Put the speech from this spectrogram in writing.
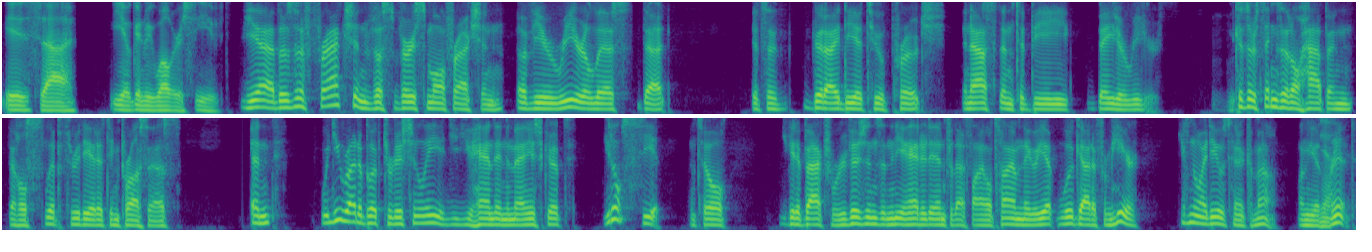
is uh, you know going to be well received. Yeah, there's a fraction, just a very small fraction of your reader list that it's a good idea to approach and ask them to be beta readers. Because there are things that'll happen that'll slip through the editing process. And when you write a book traditionally and you, you hand in the manuscript, you don't see it until you get it back for revisions and then you hand it in for that final time. And they go, yep, we got it from here. You have no idea what's going to come out on the other Yeah. end.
